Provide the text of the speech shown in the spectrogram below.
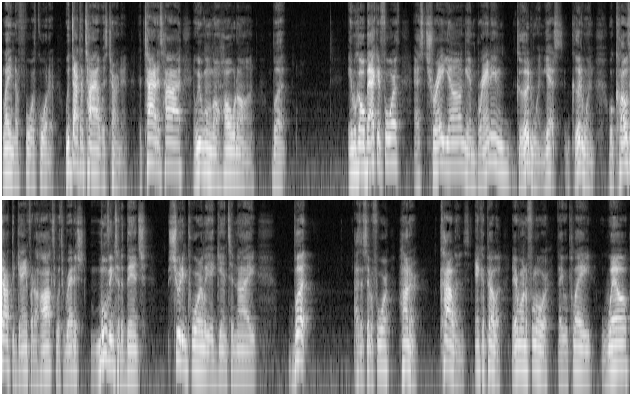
late in the fourth quarter. We thought the tide was turning. The tide is high, and we were going to hold on. But it will go back and forth as Trae Young and Brandon Goodwin, yes, Goodwin, will close out the game for the Hawks with Reddish moving to the bench, shooting poorly again tonight. But, as I said before, Hunter, Collins, and Capela, they were on the floor. They were played well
